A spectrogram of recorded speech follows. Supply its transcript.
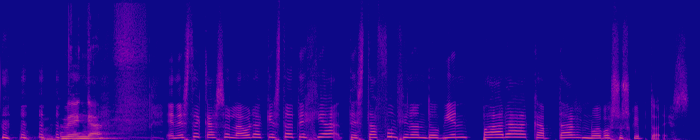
Venga. En este caso, Laura, ¿qué estrategia te está funcionando bien para captar nuevos suscriptores?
